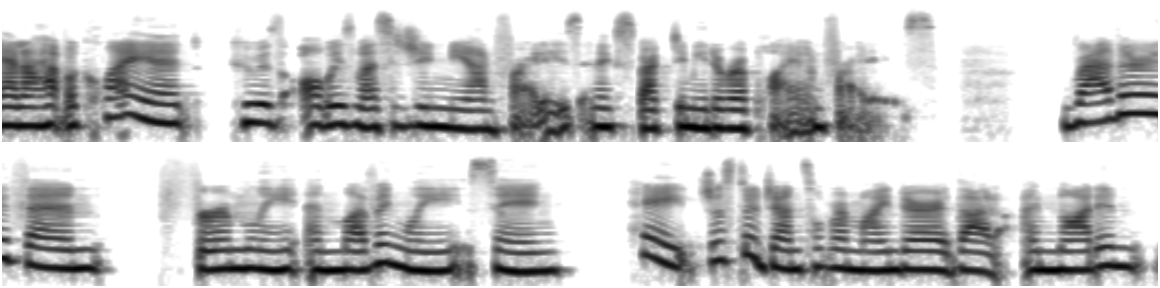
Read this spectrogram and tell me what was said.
And I have a client who is always messaging me on Fridays and expecting me to reply on Fridays. Rather than firmly and lovingly saying, Hey, just a gentle reminder that I'm not in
